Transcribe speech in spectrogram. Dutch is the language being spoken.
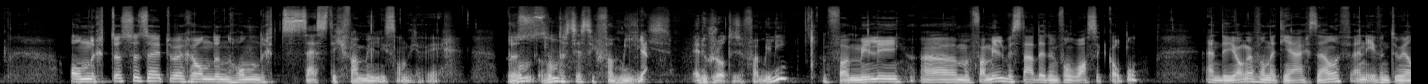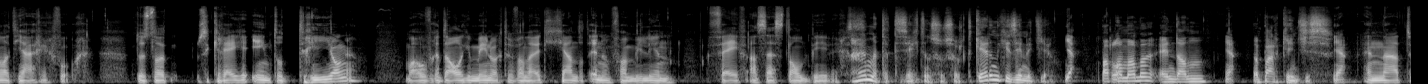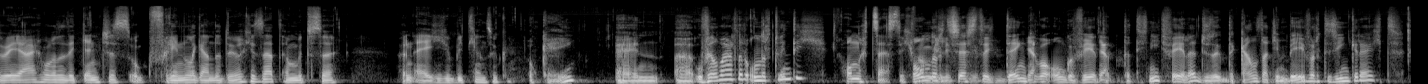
Ondertussen zitten we rond een 160 families ongeveer. Dus Hon- 160 families. En hoe groot is een familie? een familie, ehm, een familie bestaat uit een volwassen koppel en de jongen van het jaar zelf en eventueel het jaar ervoor. Dus dat, ze krijgen één tot drie jongen, maar over het algemeen wordt ervan uitgegaan dat in een familie een vijf à zestal bevers. Ah, maar dat is echt een soort- kerngezinnetje. Ja, Papa, klopt. mama en dan Ja. een paar kindjes. Ja, en na twee jaar worden de kindjes ook vriendelijk aan de deur gezet en moeten ze hun eigen gebied gaan zoeken. Oké. En eh, hoeveel waren er? 120? 160 families. 160 denken Ja. we ongeveer. Ja. Dat, dat is niet veel, hè? Dus de, de kans dat je een bever te zien krijgt...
